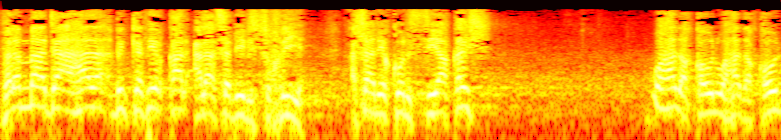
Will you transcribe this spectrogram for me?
فلما جاء هذا ابن كثير قال على سبيل السخرية. عشان يكون السياق إيش؟ وهذا قول وهذا قول.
